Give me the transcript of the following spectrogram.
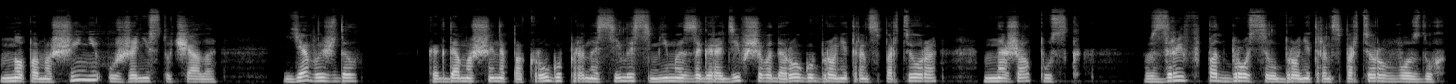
но по машине уже не стучало. Я выждал, когда машина по кругу проносилась мимо загородившего дорогу бронетранспортера, нажал пуск. Взрыв подбросил бронетранспортер в воздух.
